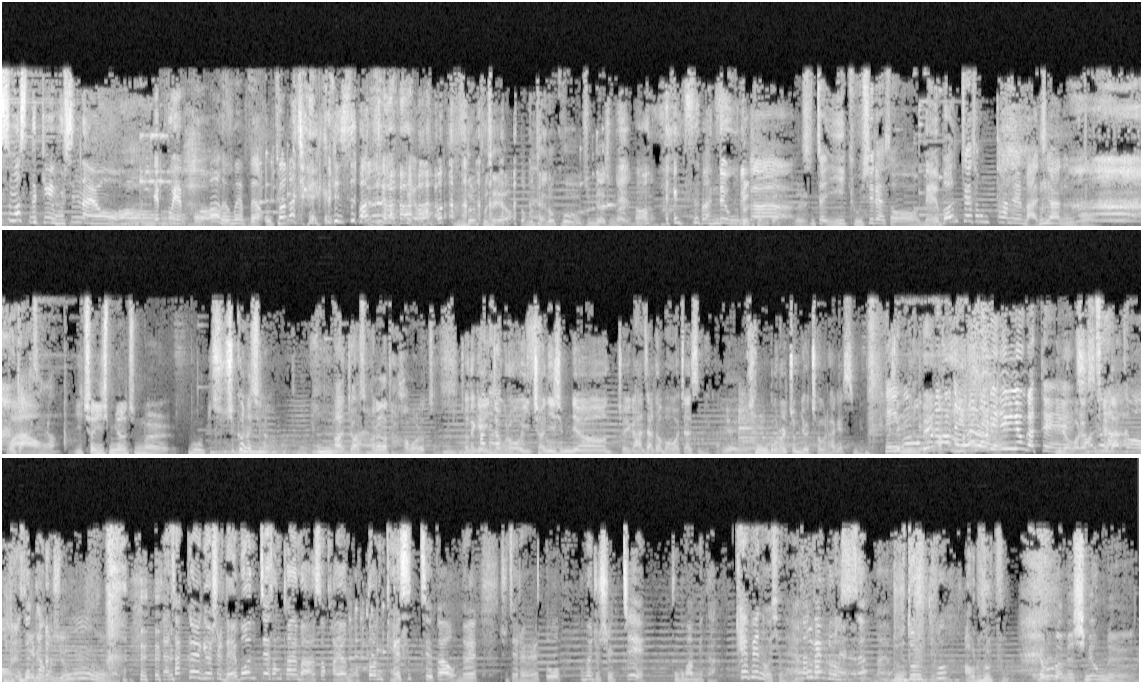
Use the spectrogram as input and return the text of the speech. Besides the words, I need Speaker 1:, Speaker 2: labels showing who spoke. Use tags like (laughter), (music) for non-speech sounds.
Speaker 1: Christmas the 크리스마스 느낌이 물씬 나요.
Speaker 2: 아.
Speaker 1: 예뻐, 예뻐.
Speaker 3: 아, 너무 예쁘다. 오빠가 제일 크리스마스 같아요.
Speaker 4: 루돌프세요? 너무 대놓고 준비하신 거 아닙니까?
Speaker 3: 엑스마스.
Speaker 2: 근데 우리가?
Speaker 4: 네.
Speaker 2: 진짜 이 교실에서 네 번째 성탄을 맞이하는 거 모두
Speaker 5: 와우.
Speaker 2: 아세요?
Speaker 4: 2020년은 정말 뭐 순식간에 지나간 것 같아요.
Speaker 5: 맞아.
Speaker 4: 한 해가 다 가버렸잖아요.
Speaker 5: 저도 개인적으로 2020년 저희가 한 살 더 먹었지 않습니까?
Speaker 4: 예, 예.
Speaker 5: 환불을 좀 요청을 하겠습니다.
Speaker 3: 그리고
Speaker 2: 잃어버린 1년 같아.
Speaker 5: 잃어버렸습니다.
Speaker 4: 잃어버린 1년. (laughs)
Speaker 1: 자, 차클 교실 네 번째 성탄을 맞아서 과연 어떤 게스트가 오늘 주제를 또 꾸며주실지 궁금합니다.
Speaker 3: 케빈 오시나요?
Speaker 1: 산타클로스?
Speaker 2: 루돌프?
Speaker 4: 아, 루돌프. 캐럴 하면 심형래.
